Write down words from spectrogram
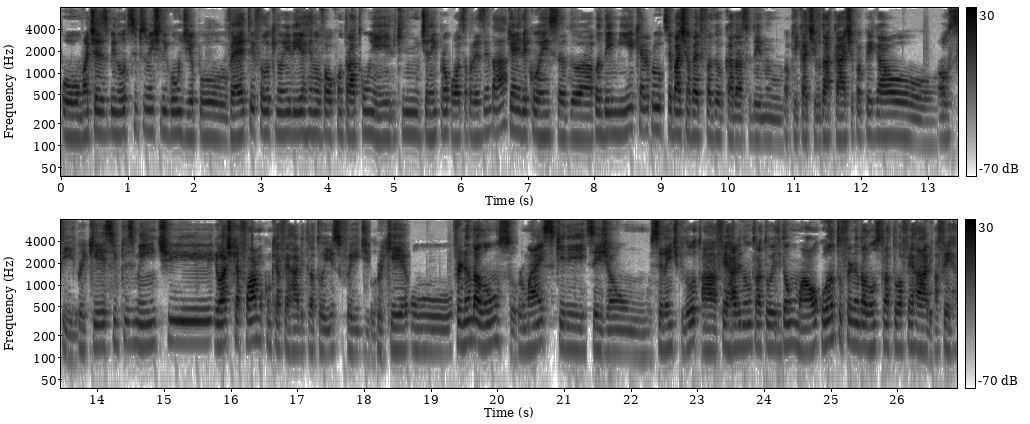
o Matheus Binotto simplesmente ligou um dia pro Vettel e falou que não iria renovar o contrato com ele, que não tinha nem proposta para apresentar, que era em decorrência da pandemia, que era pro Sebastian Vettel fazer o cadastro dele no aplicativo da Caixa para pegar o auxílio. Porque simplesmente eu acho que a forma com que a Ferrari tratou isso foi ridícula. Porque o Fernando Alonso, por mais que ele seja um excelente piloto, a Ferrari não tratou ele tão mal quanto o Fernando Alonso tratou a Ferrari. A Fer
